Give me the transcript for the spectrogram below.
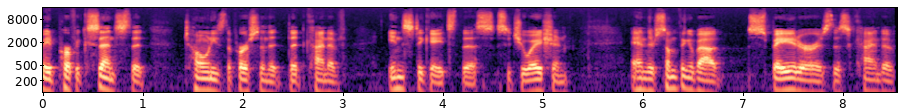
made perfect sense that Tony's the person that, that kind of instigates this situation. And there's something about Spader as this kind of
